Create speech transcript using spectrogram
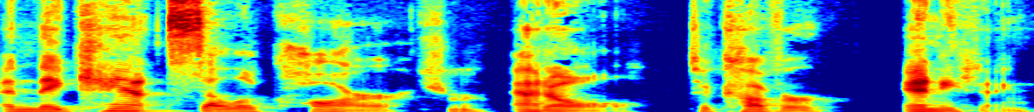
and they can't sell a car Sure. at all to cover anything.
